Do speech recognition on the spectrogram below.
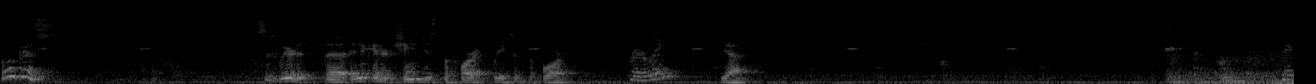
Focus. This is weird. The indicator changes before it reaches the floor. Really? Yeah. It's very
